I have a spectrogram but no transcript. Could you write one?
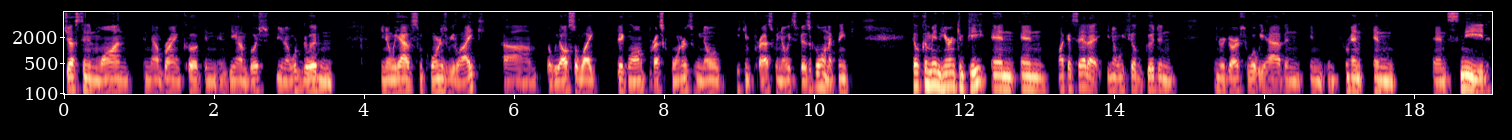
Justin and Juan, and now Bryan Cook and, and Deon Bush, you know, we're good, and you know, we have some corners we like, um, but we also like big, long press corners. We know he can press. We know he's physical, and I think he'll come in here and compete. And and like I said, I, you know, we feel good in in regards to what we have in in, in and and Sneed.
